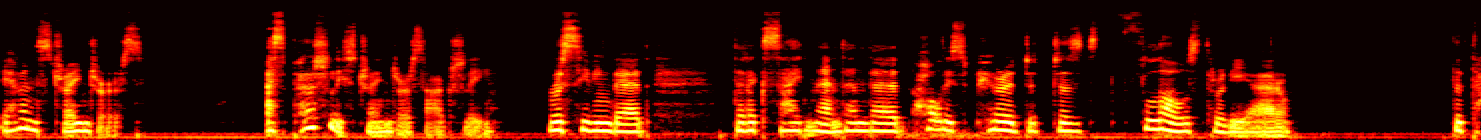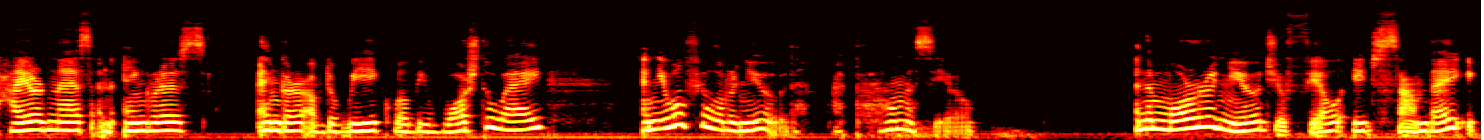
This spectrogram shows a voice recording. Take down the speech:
even strangers, especially strangers, actually, receiving that that excitement and that Holy Spirit that just flows through the air. The tiredness and anger of the week will be washed away and you will feel renewed. I promise you. And the more renewed you feel each Sunday, it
